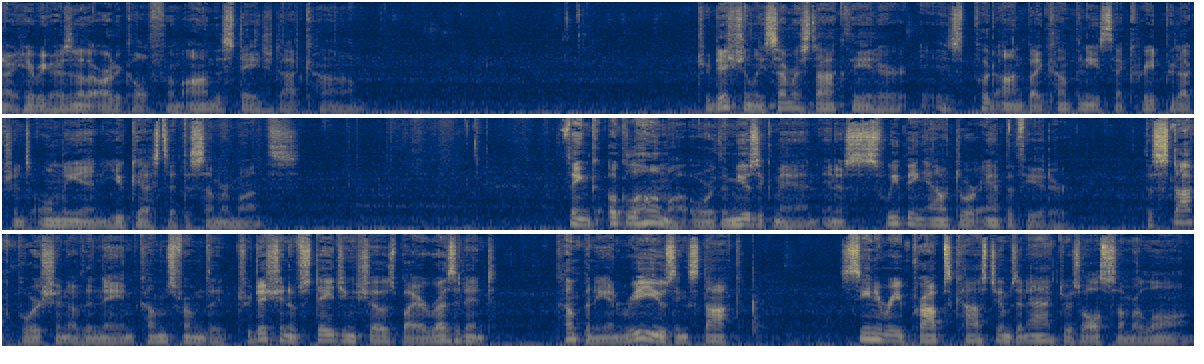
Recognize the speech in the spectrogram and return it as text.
All right, here we go. Here's another article from OnTheStage.com. Traditionally, summer stock theater is put on by companies that create productions only in, you guessed it, the summer months. Think Oklahoma or The Music Man in a sweeping outdoor amphitheater the stock portion of the name comes from the tradition of staging shows by a resident company and reusing stock scenery, props, costumes, and actors all summer long.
